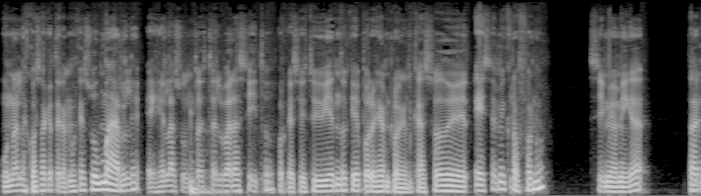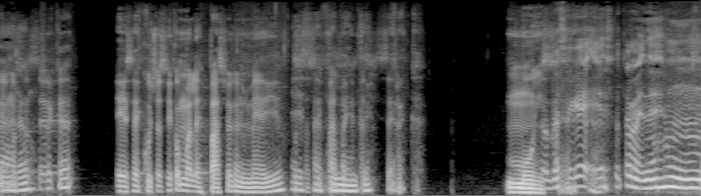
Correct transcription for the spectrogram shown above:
una de las cosas que tenemos que sumarle es el asunto este del bracito, porque si estoy viendo que, por ejemplo, en el caso de ese micrófono, si mi amiga Tania no Claro. se acerca, eh, se escucha así como el espacio en el medio. Exactamente. cerca. Muy Lo que pasa es que eso también es un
